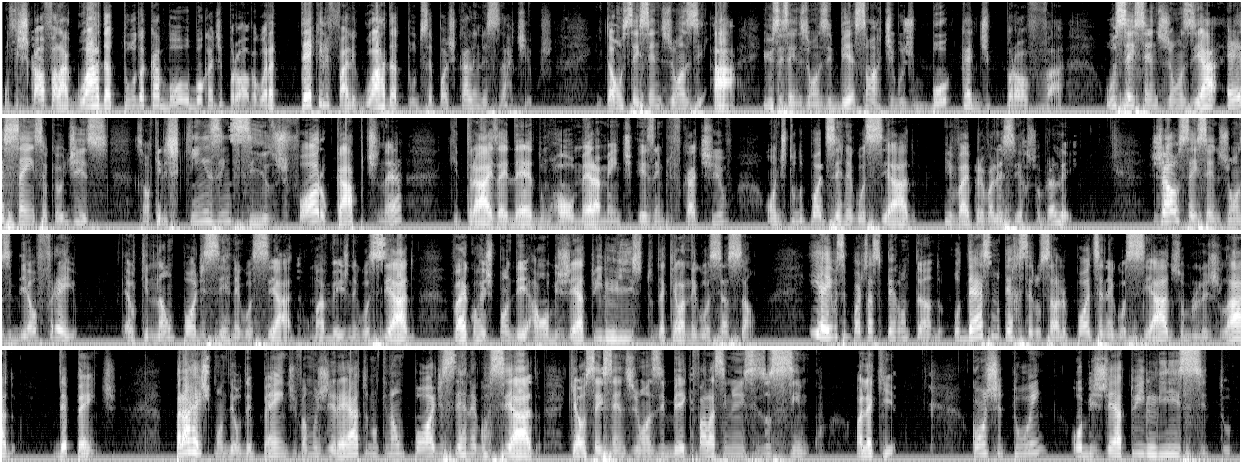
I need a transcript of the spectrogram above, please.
o fiscal falar guarda tudo, acabou boca de prova. Agora, até que ele fale guarda tudo, você pode ficar lendo esses artigos. Então, o 611A e o 611B são artigos boca de prova. O 611A é a essência, é o que eu disse. São aqueles 15 incisos, fora o CAPT, né, que traz a ideia de um rol meramente exemplificativo, onde tudo pode ser negociado e vai prevalecer sobre a lei. Já o 611B é o freio, é o que não pode ser negociado. Uma vez negociado, vai corresponder a um objeto ilícito daquela negociação. E aí você pode estar se perguntando, o 13º salário pode ser negociado sobre o legislado? Depende. Para responder o depende, vamos direto no que não pode ser negociado, que é o 611B, que fala assim no inciso 5. Olha aqui. Constituem objeto ilícito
